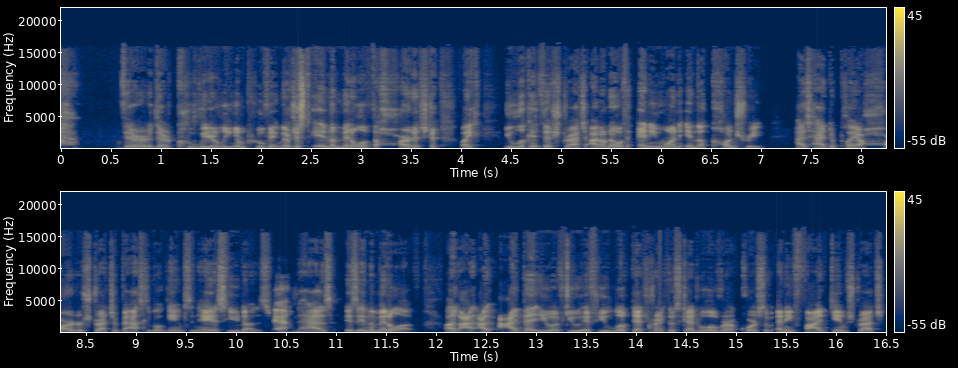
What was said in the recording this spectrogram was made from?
they're they're clearly improving. They're just in the middle of the hardest. Like you look at the stretch. I don't know if anyone in the country has had to play a harder stretch of basketball games than ASU does. Yeah, has is in the middle of. Like I, I, I bet you if you if you looked at strength of schedule over a course of any five game stretch,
